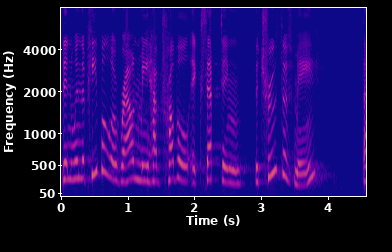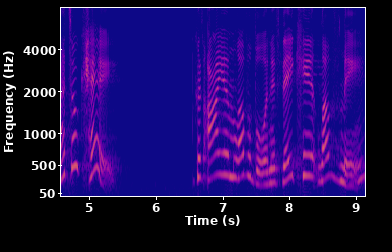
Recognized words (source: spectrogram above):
then when the people around me have trouble accepting the truth of me, that's okay. Because I am lovable, and if they can't love me,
